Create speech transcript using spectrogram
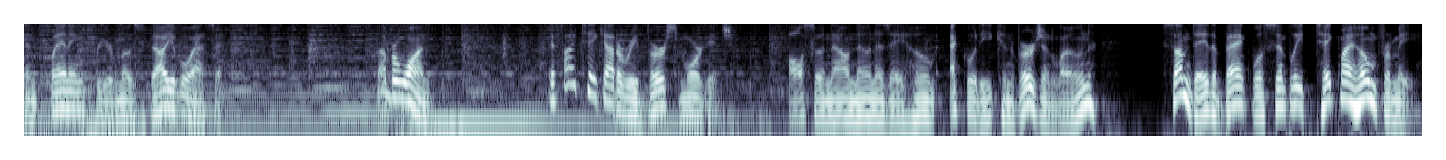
and planning for your most valuable asset. Number one, if I take out a reverse mortgage, also now known as a home equity conversion loan, someday the bank will simply take my home from me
